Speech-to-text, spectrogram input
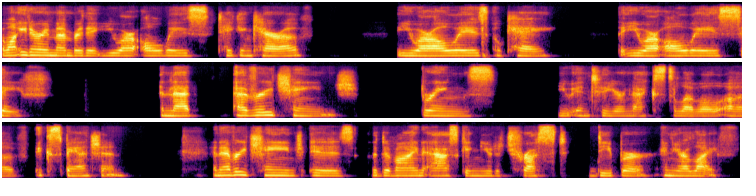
I want you to remember that you are always taken care of, that you are always okay, that you are always safe, and that every change brings you into your next level of expansion. And every change is the divine asking you to trust deeper in your life.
